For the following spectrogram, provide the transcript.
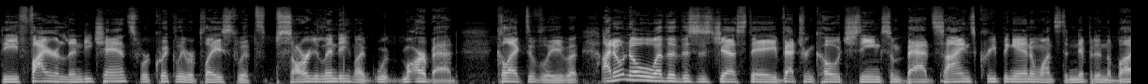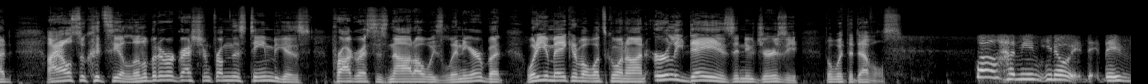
the Fire Lindy chants were quickly replaced with Sorry Lindy, like our bad collectively. But I don't know whether this is just a veteran coach seeing some bad signs creeping in and wants to nip it in the bud. I also could see a little bit of regression from this team because progress is not always linear. But what are you making about what's going on? Early days in New Jersey, but with the Devils. Well, I mean, you know, they've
